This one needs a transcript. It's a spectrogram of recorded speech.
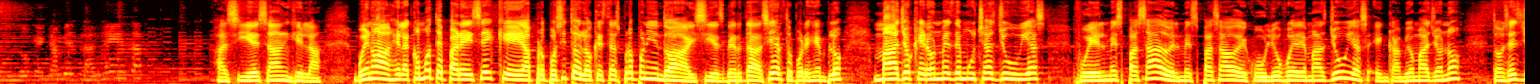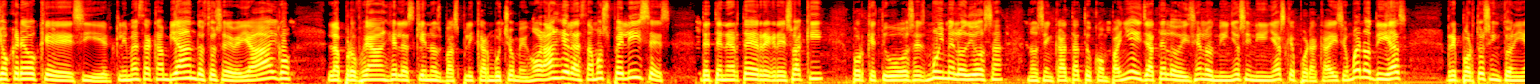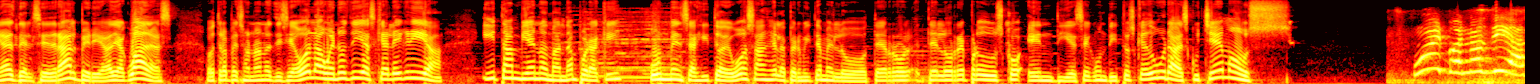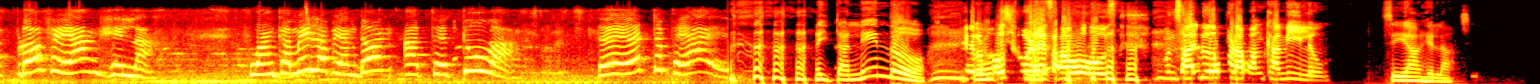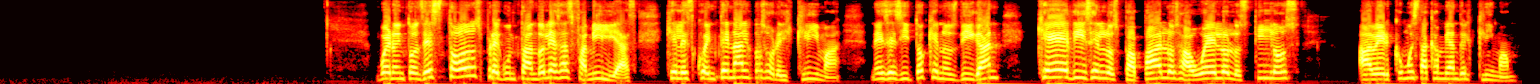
Así es, Ángela. Bueno, Ángela, ¿cómo te parece que a propósito de lo que estás proponiendo, ay, sí es verdad, ¿cierto? Por ejemplo, mayo, que era un mes de muchas lluvias, fue el mes pasado, el mes pasado de julio fue de más lluvias, en cambio mayo no. Entonces yo creo que sí, el clima está cambiando, esto se veía algo. La profe Ángela es quien nos va a explicar mucho mejor. Ángela, estamos felices de tenerte de regreso aquí porque tu voz es muy melodiosa, nos encanta tu compañía y ya te lo dicen los niños y niñas que por acá dicen buenos días, reporto sintonía desde el Cedral, Vereda de Aguadas. Otra persona nos dice hola, buenos días, qué alegría. Y también nos mandan por aquí un mensajito de voz, Ángela, permíteme, lo, te, lo reproduzco en 10 segunditos que dura. Escuchemos. Muy buenos días, profe Ángela. Juan Camilo Viandón Atetúa. De este. ¡Ay, tan lindo! Qué ¿Cómo- hermosura esa voz. Un saludo para Juan Camilo. Sí, Ángela. Bueno, entonces todos preguntándole a esas familias que les cuenten algo sobre el clima. Necesito que nos digan qué dicen los papás, los abuelos, los tíos, a ver cómo está cambiando el clima.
